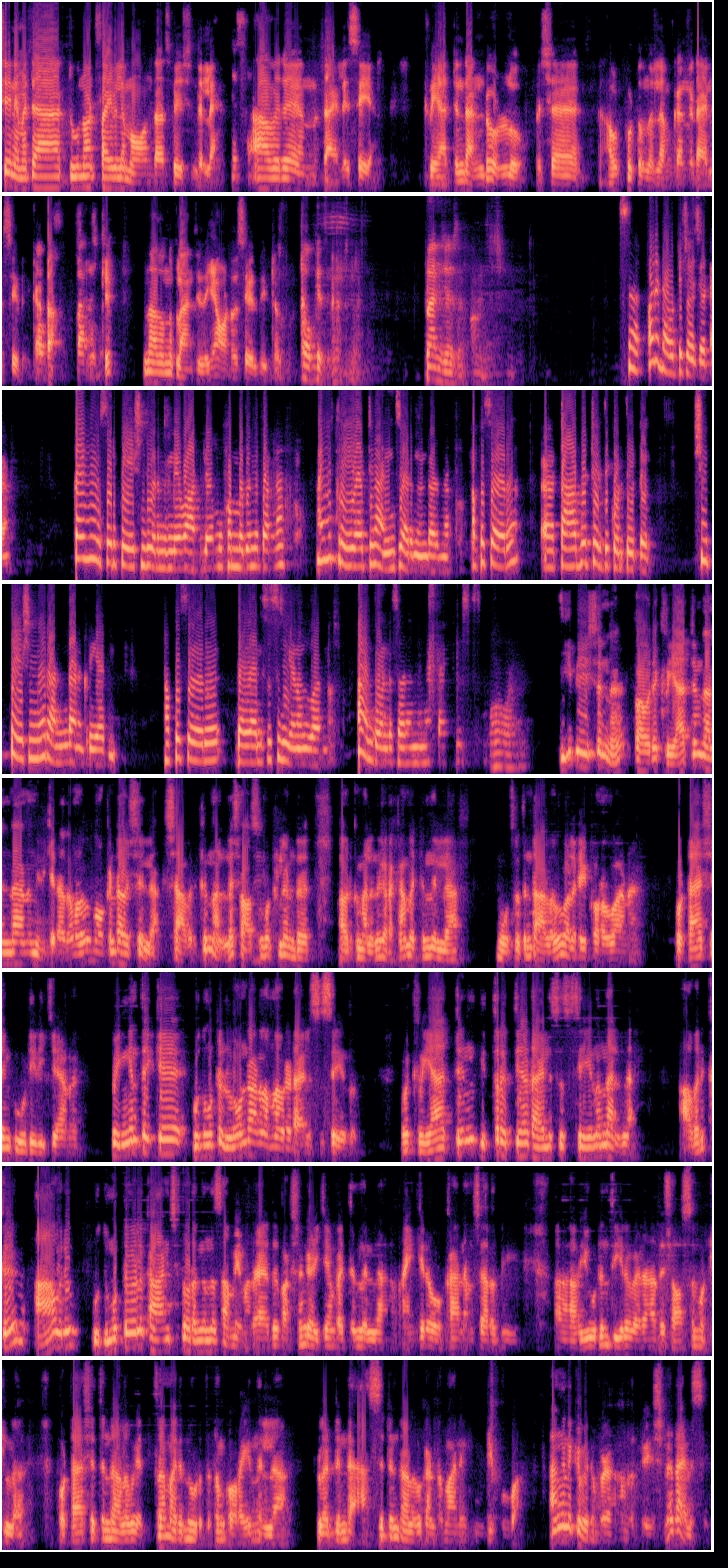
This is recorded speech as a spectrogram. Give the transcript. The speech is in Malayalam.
ശരി മറ്റേ ആ ടു നോട്ട് ഫൈവിലെ മോഹൻദാസ് പേഷ്യന്റ് അല്ലേ അവരെ. അവർ ഡയാലിസ് ചെയ്യാം ക്രിയാറ്റിൻ രണ്ടേ ഉള്ളൂ. പക്ഷെ ഔട്ട്പുട്ട് ഒന്നുമില്ല. നമുക്ക് അങ്ങ് ഡയാലിസ് ചെയ്ത് കേട്ടാ. ഓക്കെ എന്നാ അതൊന്ന് പ്ലാൻ ചെയ്ത്. ഞാൻ ഓർഡേഴ്സ് എഴുതിയിട്ടുണ്ട്. ഓക്കെ സർ പ്ലാൻ ചെയ്യാം സർ സർ ഒരു ഡൗട്ട് ചോദിച്ചോട്ടെ? കഴിഞ്ഞ ദിവസം ഒരു പേഷ്യന്റ് വരുന്നില്ലേ വാർഡിൽ? മുഹമ്മദ് എന്ന് പറഞ്ഞ അതിന് ക്രിയാറ്റിന് അഞ്ചായിരുന്നു ഉണ്ടായിരുന്നത്. അപ്പൊ സാറ് ടാബ്ലറ്റ് എഴുതി കൊടുത്തിട്ട്. പക്ഷെ ഈ പേഷ്യന്റിന് രണ്ടാണ് ക്രിയാറ്റിൻ. അപ്പൊ സാറ് ഡയാലിസിസ് ചെയ്യണം എന്ന് പറഞ്ഞു. ആ എന്തുകൊണ്ട് സാർ അങ്ങനെ? ഈ പേഷ്യന്റിന് ഇപ്പൊ അവരെ ക്രിയാറ്റിൻ രണ്ടാണെന്ന് ഇരിക്കട്ടെ. അത് നമ്മൾ നോക്കേണ്ട ആവശ്യമില്ല. പക്ഷെ അവർക്ക് നല്ല ശ്വാസമുട്ടലുണ്ട് അവർക്ക് മലന്ന് കിടക്കാൻ പറ്റുന്നില്ല. മൂത്രത്തിന്റെ അളവ് വളരെ കുറവാണ്. പൊട്ടാഷ്യം കൂടിയിരിക്കുകയാണ്. അപ്പൊ ഇങ്ങനത്തെയൊക്കെ ബുദ്ധിമുട്ടുള്ളതുകൊണ്ടാണ് നമ്മൾ അവരെ ഡയാലിസിസ് ചെയ്യുന്നത്. അപ്പൊ ക്രിയാറ്റിൻ ഇത്ര എത്തിയ ഡയാലിസിസ് ചെയ്യണമെന്നല്ല അവർക്ക് ആ ഒരു ബുദ്ധിമുട്ടുകൾ കാണിച്ചു തുടങ്ങുന്ന സമയം അതായത് ഭക്ഷണം കഴിക്കാൻ പറ്റുന്നില്ല ഭയങ്കര ഓക്കാനം ഛർദി യൂറിൻ തീരെ വരാതെ ശ്വാസം മുട്ടൽ പൊട്ടാഷ്യത്തിന്റെ അളവ് എത്ര മരുന്ന് കൊടുത്തിട്ടും കുറയുന്നില്ല ബ്ലഡിന്റെ ആസിഡിന്റെ അളവ് കണ്ടമാനം കൂടി പോവാ. അങ്ങനെയൊക്കെ വരുമ്പോഴാണ് നമ്മൾ പേഷ്യന്റ് ഡയാലിസിസ്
